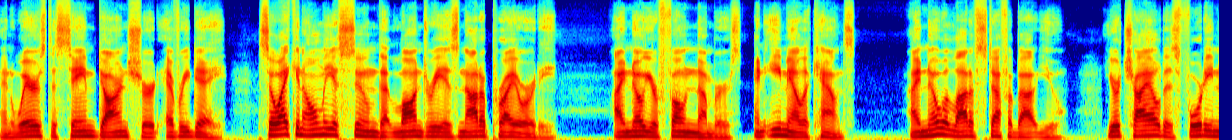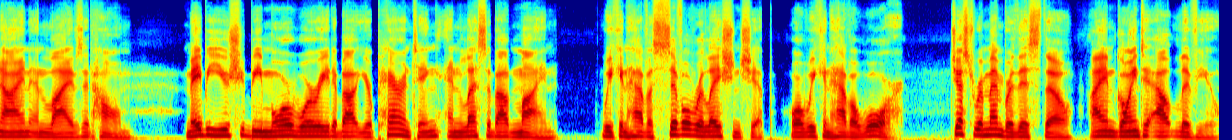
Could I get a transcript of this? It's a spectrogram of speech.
and wears the same darn shirt every day, so I can only assume that laundry is not a priority. I know your phone numbers and email accounts. I know a lot of stuff about you. Your child is 49 and lives at home. Maybe you should be more worried about your parenting and less about mine. We can have a civil relationship, or we can have a war. Just remember this, though, I am going to outlive you.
